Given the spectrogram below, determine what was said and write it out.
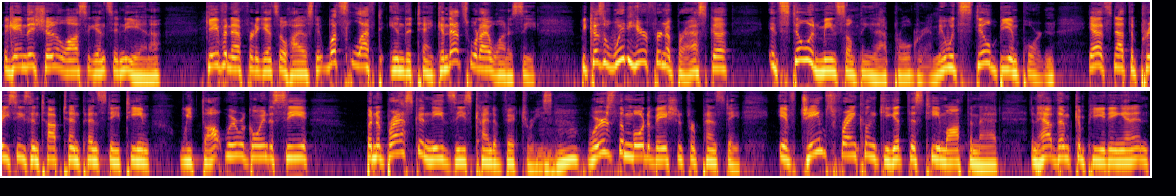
a game they shouldn't have lost against Indiana, gave an effort against Ohio State. What's left in the tank? And that's what I want to see. Because a win here for Nebraska, it still would mean something to that program. It would still be important. Yeah, it's not the preseason top 10 Penn State team we thought we were going to see, but Nebraska needs these kind of victories. Mm-hmm. Where's the motivation for Penn State? If James Franklin can get this team off the mat and have them competing in it and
